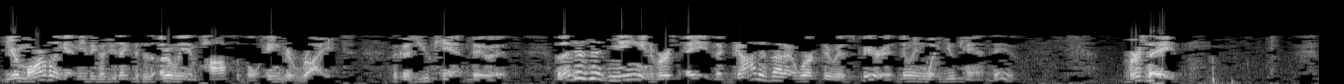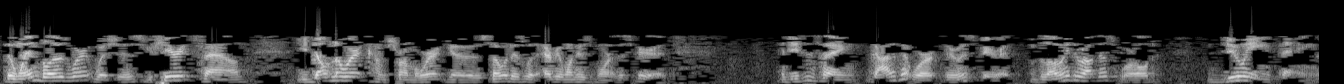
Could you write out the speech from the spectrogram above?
You're marveling at me because you think this is utterly impossible, and you're right because you can't do it. But that doesn't mean, verse 8, that God is not at work through His Spirit doing what you can't do. Verse 8 The wind blows where it wishes, you hear its sound, you don't know where it comes from or where it goes, so it is with everyone who's born of the Spirit. And Jesus is saying, God is at work through His Spirit, blowing throughout this world, doing things.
